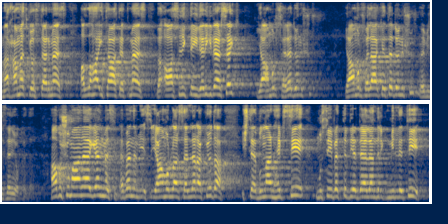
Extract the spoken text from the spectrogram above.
merhamet göstermez, Allah'a itaat etmez ve asilikte ileri gidersek yağmur sele dönüşür. Yağmur felakete dönüşür ve bizleri yok eder. Ha bu şu manaya gelmesin. Efendim yağmurlar, seller akıyor da işte bunların hepsi musibettir diye değerlendirip milleti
